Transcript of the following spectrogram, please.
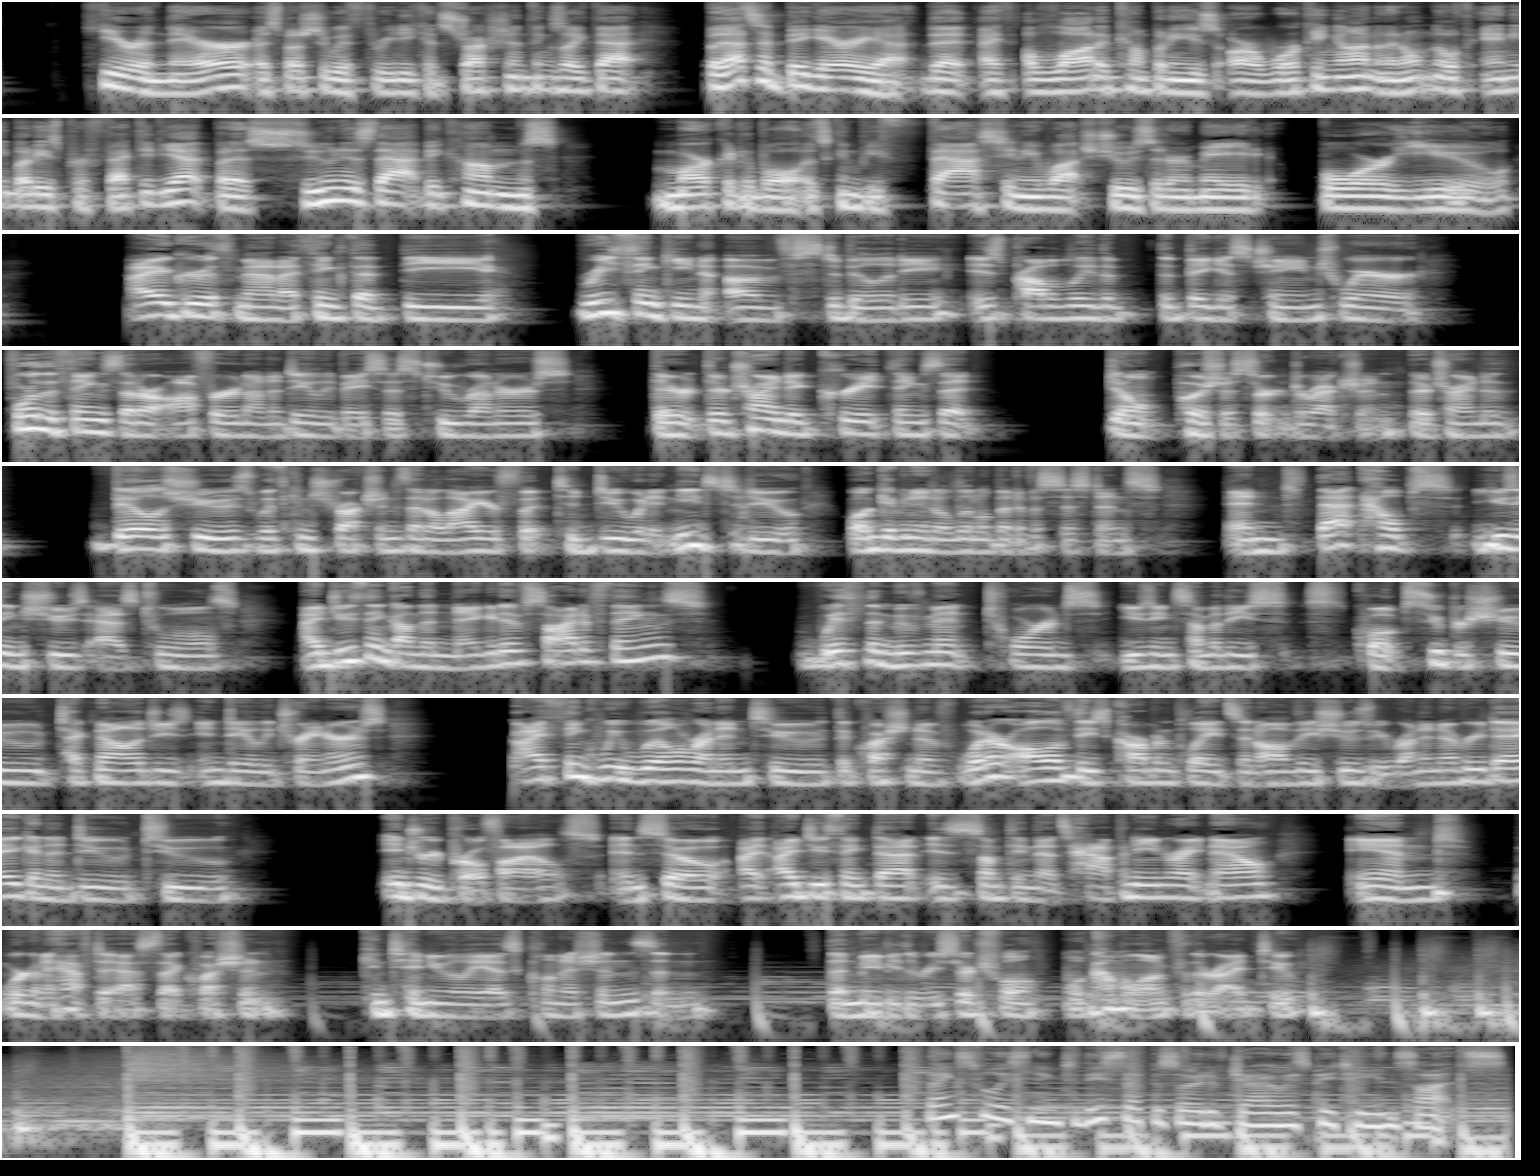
here and there, especially with 3D construction and things like that. But that's a big area that I, a lot of companies are working on. And I don't know if anybody's perfected yet, but as soon as that becomes marketable, it's going to be fascinating to watch shoes that are made for you. I agree with Matt. I think that the rethinking of stability is probably the, the biggest change where for the things that are offered on a daily basis to runners, they're they're trying to create things that don't push a certain direction. They're trying to build shoes with constructions that allow your foot to do what it needs to do while giving it a little bit of assistance. And that helps using shoes as tools. I do think on the negative side of things, with the movement towards using some of these quote super shoe technologies in daily trainers, I think we will run into the question of what are all of these carbon plates and all of these shoes we run in every day going to do to injury profiles. And so I, I do think that is something that's happening right now. And we're going to have to ask that question continually as clinicians. And then maybe the research will, will come along for the ride too. Thanks for listening to this episode of JOSPT Insights.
